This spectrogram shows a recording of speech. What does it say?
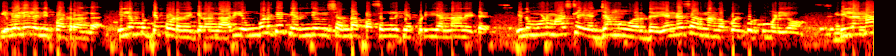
வெளியில நிப்பாட்டுறாங்க. இல்ல முட்டி போட வைக்கிறாங்க. அது உங்களுக்கே தெரிஞ்ச விஷயம் தான். பசங்களுக்கு எப்படி என்னன்னுட்டு. இந்த மூணு மாசத்துல எக்ஸாமும் வருது. எங்க சார் நாங்க போய் கொடுக்க முடியும்? இல்லன்னா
